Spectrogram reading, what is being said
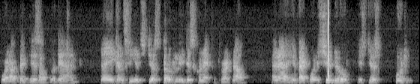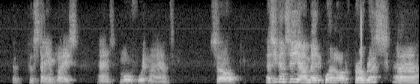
When I pick this up again, then you can see it's just totally disconnected right now. And I, in fact, what it should do is just put uh, stay in place and move with my hand. So as you can see, I made quite a lot of progress, uh,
